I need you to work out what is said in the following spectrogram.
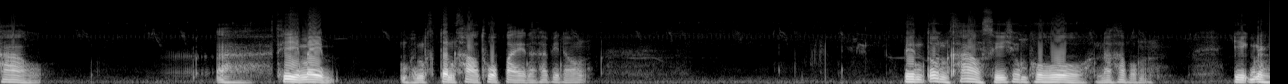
ข้าวที่ไม่เหมือนต้นข้าวทั่วไปนะครับ พี่น้อง เป็นต้นข้าวสีชมพูนะครับผม อีกหนึ่ง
